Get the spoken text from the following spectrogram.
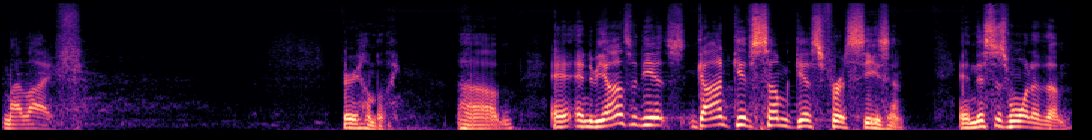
my life. Very humbling. Um, and, and, to be honest with you, God gives some gifts for a season, and this is one of them.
